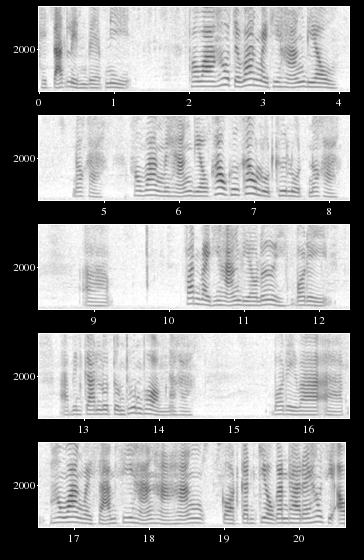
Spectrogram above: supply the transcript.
ให้ตัดเลนแบบนี้ เพราะว่าเฮาจะว่างไว้ที่หางเดียวเนาะค่ะเฮาว่างไว้หางเดียวเข้าคือเข้าหลุดคือหลุดเนาะค่ะอ่า ฟันไว้ที่หางเดียวเลยบ่ได้อ่าเป็นการลดต้นทุนพร้อมนะคะบ่ได้ว่าอ่าเฮาว่างไว้สามสี่หางหาหางกอดกันเกี่ยวกันทาได้เฮาสิเอา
